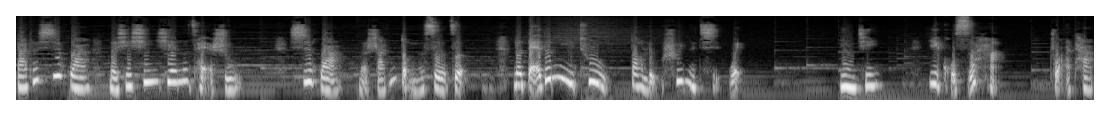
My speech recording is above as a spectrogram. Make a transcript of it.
但他喜欢那些新鲜的菜蔬，喜欢那生动的色泽，那带着泥土到露水的气味。银金、伊库斯汗、转塔、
